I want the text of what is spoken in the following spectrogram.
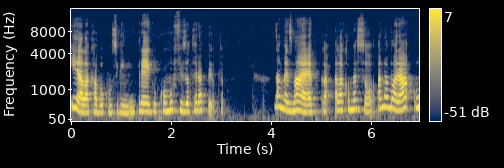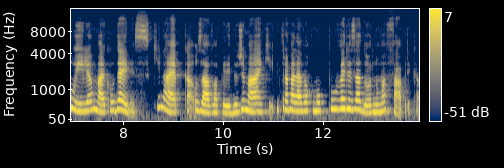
e ela acabou conseguindo emprego como fisioterapeuta. Na mesma época, ela começou a namorar o William Michael Dennis, que na época usava o apelido de Mike e trabalhava como pulverizador numa fábrica.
